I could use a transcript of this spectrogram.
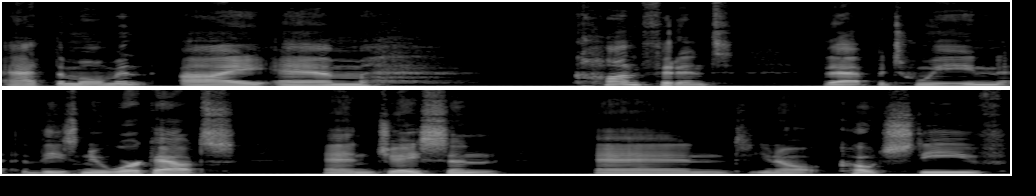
at the moment. I am confident that between these new workouts and Jason and, you know, Coach Steve,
